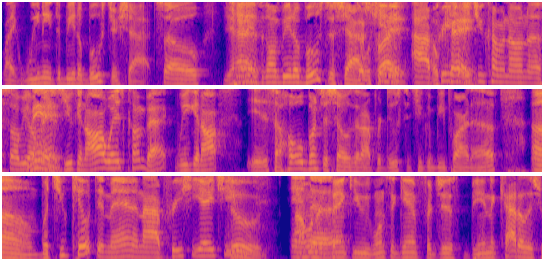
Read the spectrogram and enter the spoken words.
Like we need to be the booster shot. So Yes. Kenneth's going to be the booster shot. That's Well, Kenneth, right. I appreciate Okay. you coming on uh, Sobio Man. Rants. You can always come back. We can all. It's a whole bunch of shows that I produce that you can be part of. Um, but you killed it, man, and I appreciate you, Dude, I want to uh, thank you once again for just being the catalyst.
